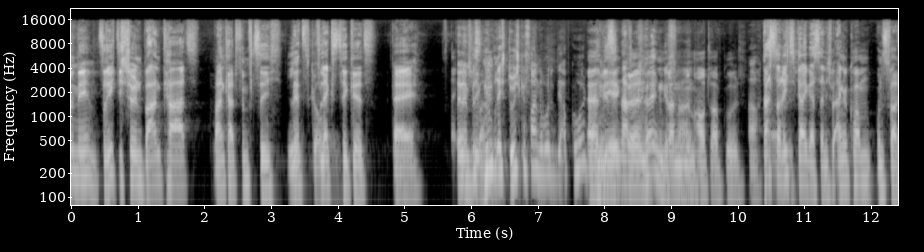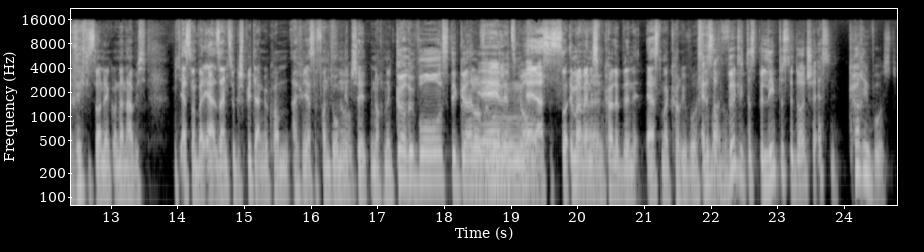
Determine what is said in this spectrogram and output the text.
richtig-. So richtig schön Bahncard, Bahncard 50, Let's go. Flex-Ticket. Ey, Seid ihr bis Nümbrecht durchgefahren, da wurdet ihr abgeholt? Äh, Wir nee, sind nach Köln, Köln Dann gefahren. mit dem Auto abgeholt. Ach, Das war richtig geil gestern. Ich bin angekommen und es war richtig sonnig und dann habe ich mich erstmal, weil er sein Zug ist später angekommen, habe ich mich erstmal von Dom So. gechillt, mir noch eine Currywurst gegönnt. Ey, let's go. Ey, das ist so, immer wenn ich in Köln bin, erstmal Currywurst. Ey, das ist auch wirklich das beliebteste deutsche Essen. Currywurst.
